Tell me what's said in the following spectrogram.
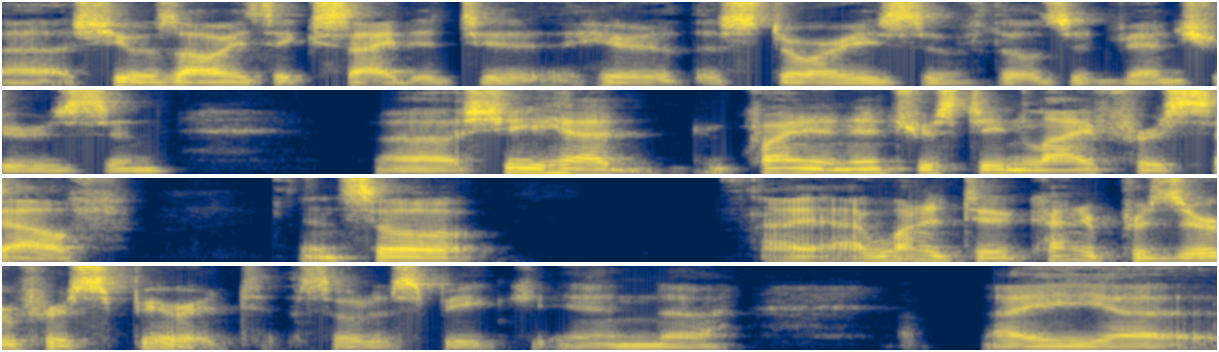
uh, she was always excited to hear the stories of those adventures. And uh, she had quite an interesting life herself. And so I, I, wanted to kind of preserve her spirit, so to speak. And uh, I uh,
